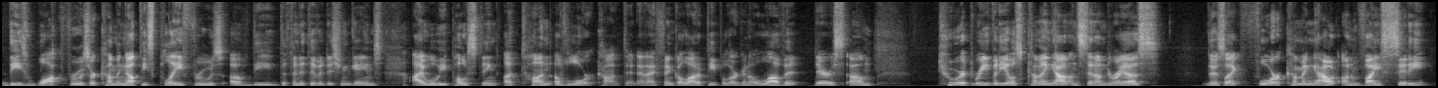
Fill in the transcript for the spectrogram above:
these walkthroughs are coming up, these playthroughs of the definitive edition games, I will be posting a ton of lore content, and I think a lot of people are going to love it. There's, um, two or three videos coming out on San Andreas there's like four coming out on Vice City,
